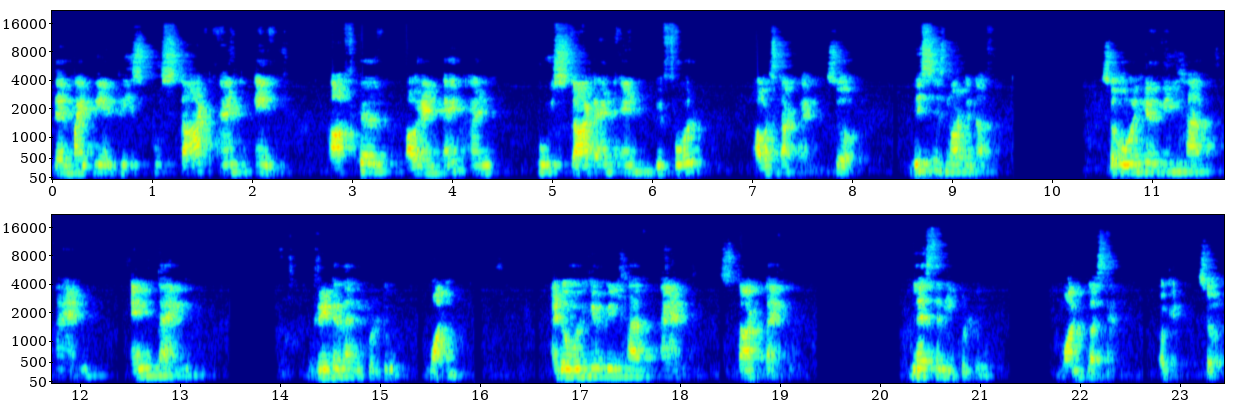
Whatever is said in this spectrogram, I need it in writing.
there might be entries who start and end after our end time and who start and end before our start time. So this is not enough. So over here we have and end time greater than equal to 1 and over here we'll have and start time less than equal to 1 plus n. Okay, so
